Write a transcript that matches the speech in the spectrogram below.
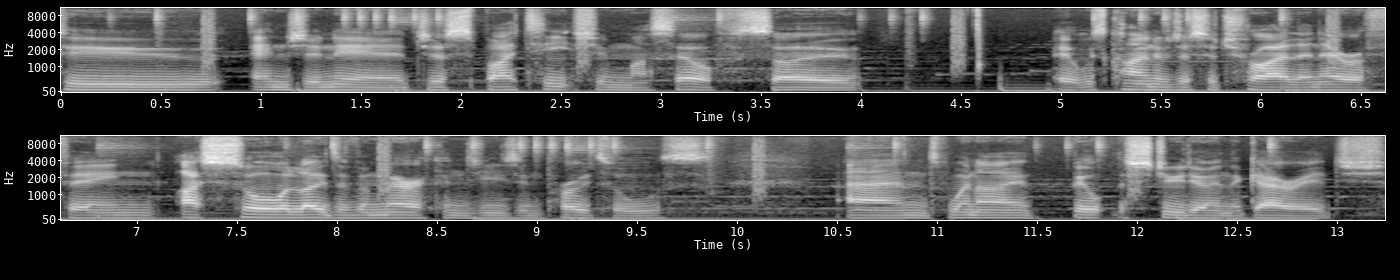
to engineer just by teaching myself. So it was kind of just a trial and error thing. I saw loads of Americans using Pro Tools and when I built the studio in the garage,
